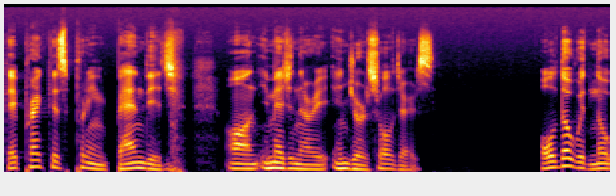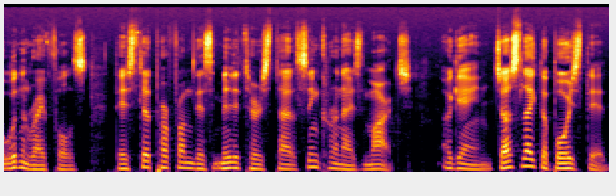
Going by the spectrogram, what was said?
they practiced putting bandage on imaginary injured soldiers. Although with no wooden rifles, they still performed this military style synchronized march, again, just like the boys did.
